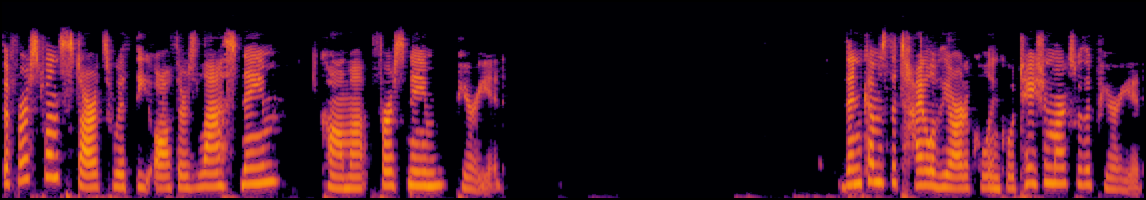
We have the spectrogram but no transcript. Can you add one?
The first one starts with the author's last name, comma, first name, period. Then comes the title of the article in quotation marks with a period.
